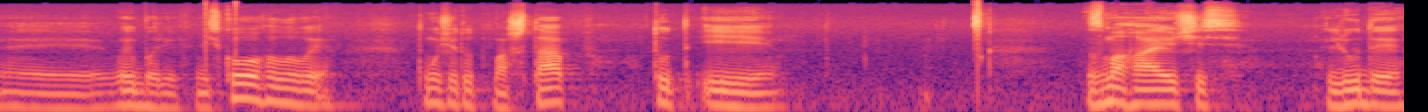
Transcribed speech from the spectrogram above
е, виборів міського голови, тому що тут масштаб, тут і змагаючись, люди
